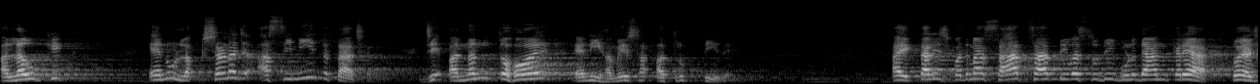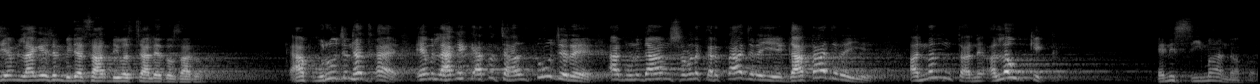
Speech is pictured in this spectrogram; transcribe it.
અલૌકિક, એનું લક્ષણ જ અસીમિતતા છે. જે અનંત હોય, એની હંમેશા અતૃપ્તિ રહે. આ એકતાલીસ પદમાં સાત સાત દિવસ સુધી ગુણદાન કર્યા તો હજી એમ લાગે છે બીજા સાત દિવસ ચાલે તો સારું. આ પૂરું જ ન થાય. એમ લાગે કે આ તો ચાલતું જ રહે. આ ગુણગાન શ્રવણ કરતા જ રહીએ, ગાતા જ રહીએ. અનંત અને અલૌકિક. એની સીમા ન હોય.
